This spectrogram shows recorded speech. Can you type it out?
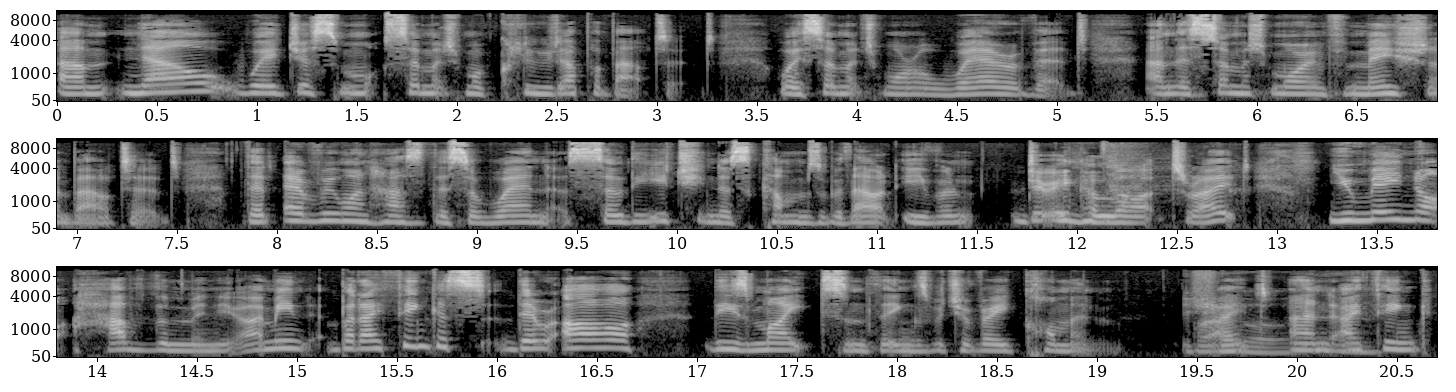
Um, now we're just so much more clued up about it. We're so much more aware of it, and there's so much more information about it that everyone has this awareness. So the itchiness comes without even doing a lot, right? You may not have them in you. I mean, but I think there are these mites and things which are very common. Right, Sure, and I think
